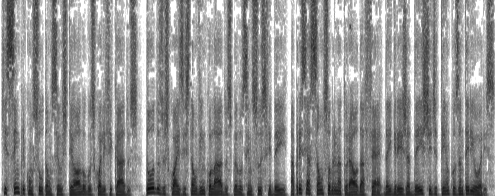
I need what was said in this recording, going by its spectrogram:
que sempre consultam seus teólogos qualificados, todos os quais estão vinculados pelo sensus fidei, apreciação sobrenatural da fé da Igreja desde de tempos anteriores.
